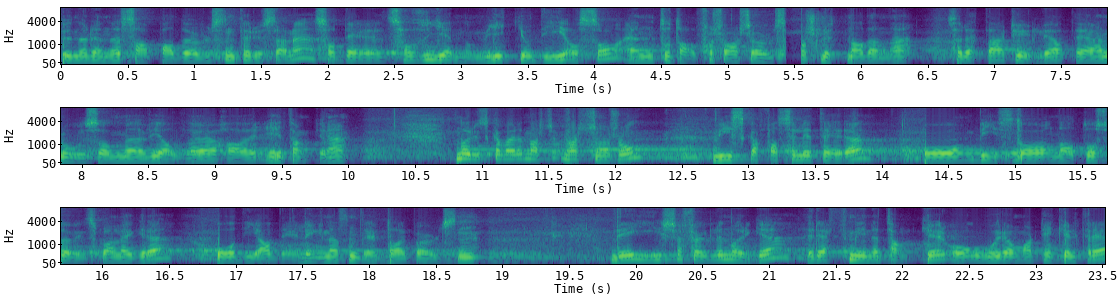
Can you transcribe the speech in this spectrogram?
under denne Zapad-øvelsen til russerne, så, det, så, gjennomgikk jo de også en totalforsvarsøvelse på slutten av denne. Så dette er tydelig at det er noe som eh, vi alle har i tankene. Norge skal være vertsnasjon. Vi skal fasilitere og bistå Natos øvingsplanleggere og de avdelingene som deltar på øvelsen. Det gir selvfølgelig Norge, ref mine tanker og ord om artikkel 3,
